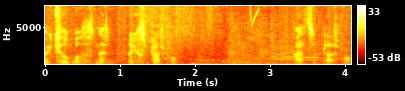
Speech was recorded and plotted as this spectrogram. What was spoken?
Uh, kill boss net next platform. That's and platform.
